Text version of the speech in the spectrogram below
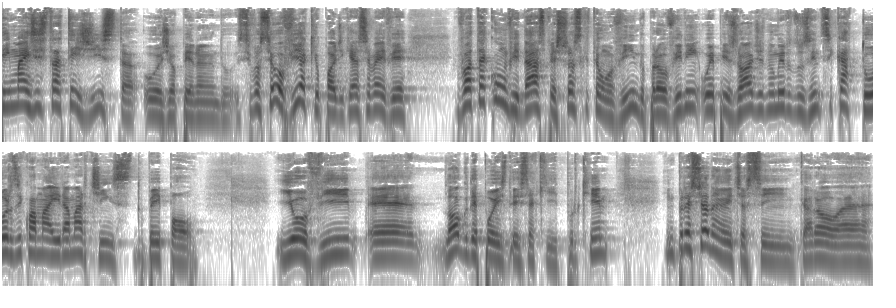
tem mais estrategista hoje operando. Se você ouvir aqui o podcast, você vai ver. Vou até convidar as pessoas que estão ouvindo para ouvirem o episódio número 214 com a Maíra Martins, do PayPal. E ouvir é, logo depois desse aqui, porque impressionante, assim, Carol. É,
